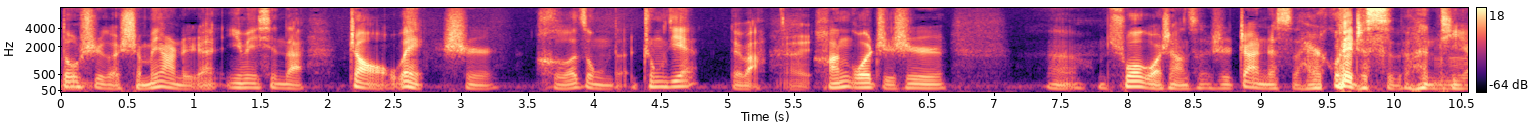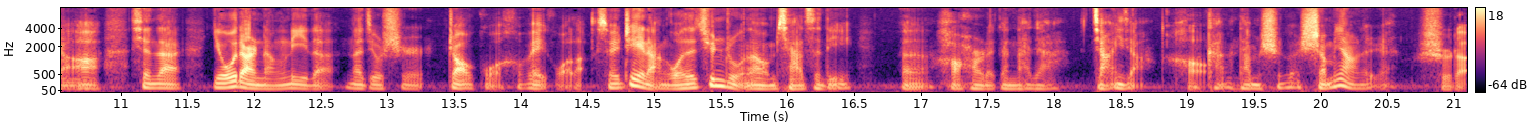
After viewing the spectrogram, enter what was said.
都是个什么样的人？因为现在赵魏是合纵的中间，对吧？哎，韩国只是，嗯、说过上次是站着死还是跪着死的问题啊。现在有点能力的，那就是赵国和魏国了。所以这两国的君主呢，我们下次得，呃，好好的跟大家讲一讲，好，看看他们是个什么样的人。是的，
